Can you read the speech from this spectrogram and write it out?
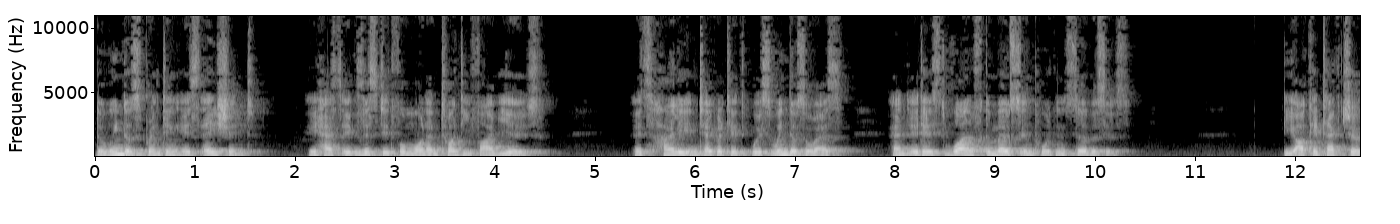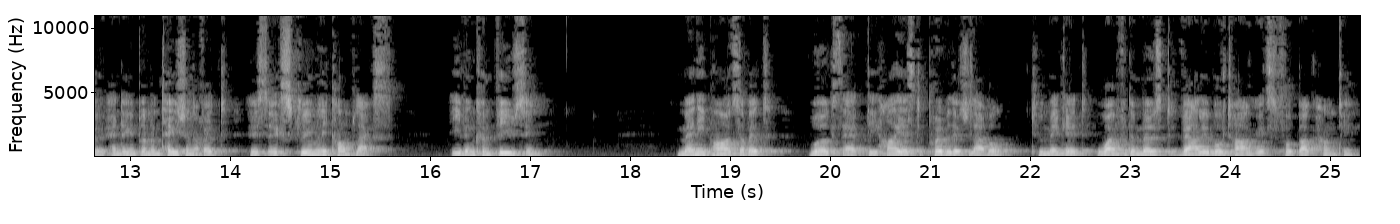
The Windows printing is ancient. It has existed for more than 25 years. It's highly integrated with Windows OS, and it is one of the most important services. The architecture and the implementation of it is extremely complex even confusing. Many parts of it works at the highest privilege level to make it one of the most valuable targets for bug hunting.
